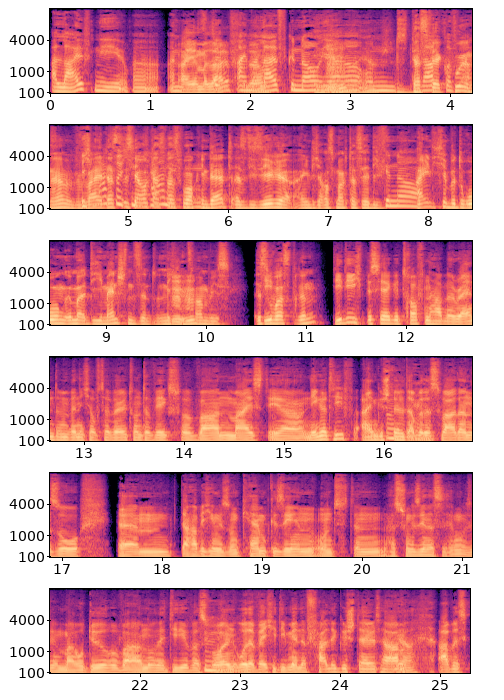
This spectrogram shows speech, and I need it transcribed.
Alive, nee, oder I'm, I Am Alive, I'm oder? Alive, genau, ja. Und Das wäre cool, ne? Ich Weil das ist ja auch das, was. Walking Dead, also die Serie eigentlich ausmacht, dass ja die Genau. eigentliche Bedrohung immer die Menschen sind und nicht die Zombies. Ist Die- sowas drin? Die, die ich bisher getroffen habe, random, wenn ich auf der Welt unterwegs war, waren meist eher negativ eingestellt, Okay. aber das war dann so, ähm, da habe ich irgendwie so ein Camp gesehen und dann hast du schon gesehen, dass es irgendwie so Marodeure waren oder die dir was wollen oder welche, die mir eine Falle gestellt haben. Ja. Aber es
